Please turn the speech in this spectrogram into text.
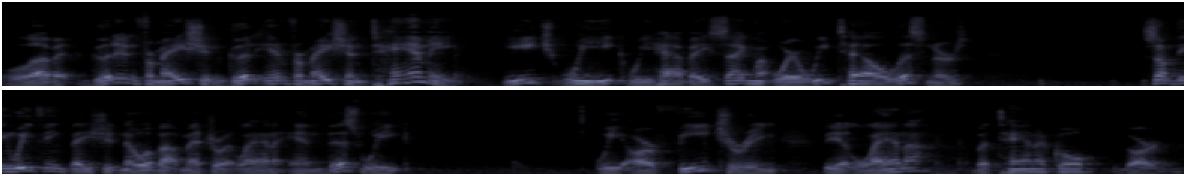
Love it. Good information. Good information. Tammie, each week we have a segment where we tell listeners something we think they should know about Metro Atlanta. And this week we are featuring the Atlanta Botanical Garden.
